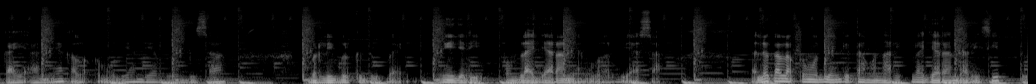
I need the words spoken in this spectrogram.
kekayaannya kalau kemudian dia belum bisa berlibur ke Dubai. Ini jadi pembelajaran yang luar biasa. Lalu kalau kemudian kita menarik pelajaran dari situ,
